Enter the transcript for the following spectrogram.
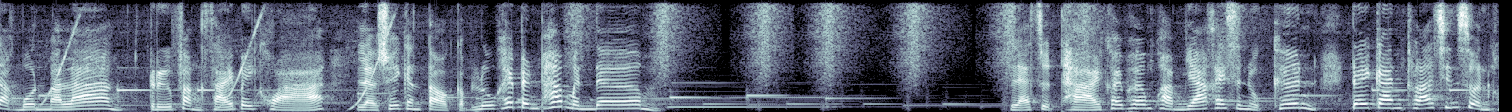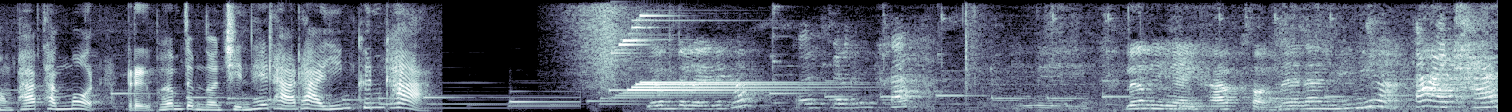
จากบนมาล่าง หรือฝั่งซ้ายไปขวา แล้วช่วยกันต่อกับลูกให้เป็นภาพเหมือนเดิมและสุดท้ายค่อยเพิ่มความยากให้สนุกขึ้น โดยการคล้าชิ้นส่วนของภาพทั้งหมด หรือเพิ่มจำนวนชิ้นให้ท้าทายยิ่งขึ้นค่ะ เริ่มกันเลยไหมครับเริ่มกันเลยครับนี่เริ่มยังไงครับ สอนแม่ได้ไหมเนี่ย ได้ครับ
